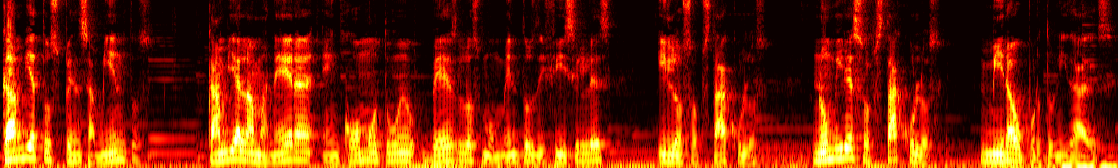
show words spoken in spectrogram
Cambia tus pensamientos, cambia la manera en cómo tú ves los momentos difíciles y los obstáculos. No mires obstáculos, mira oportunidades.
